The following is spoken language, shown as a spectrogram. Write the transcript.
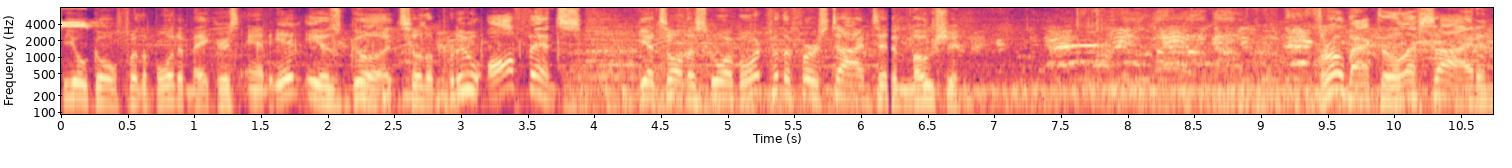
field goal for the Boilermakers, and it is good. So the Purdue offense gets on the scoreboard for the first time to motion. Throwback to the left side, and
